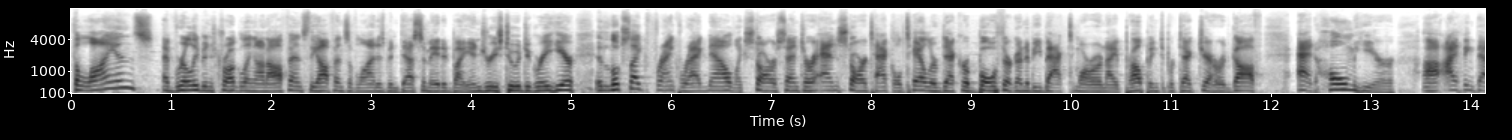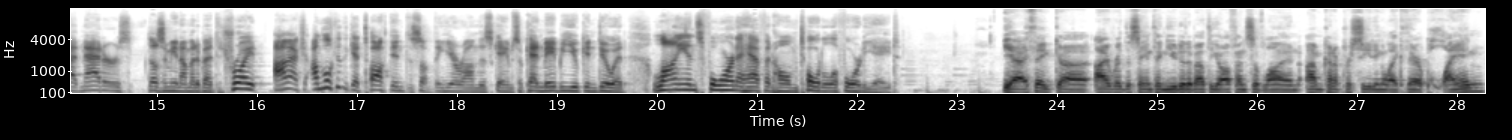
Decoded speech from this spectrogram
The Lions have really been struggling on offense. The offensive line has been decimated by injuries to a degree here. It looks like Frank Ragnow, like star center and star tackle Taylor Decker, both are going to be back tomorrow night, helping to protect Jared Goff at home here. Uh, I think that matters. Doesn't mean I'm going to bet Detroit. I'm actually I'm looking to get talked into something here on this game. So Ken, maybe you can do it. Lions four and a half at home, total of 48. Yeah, I think uh, I read the same thing you did about the offensive line. I'm kind of proceeding like they're playing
